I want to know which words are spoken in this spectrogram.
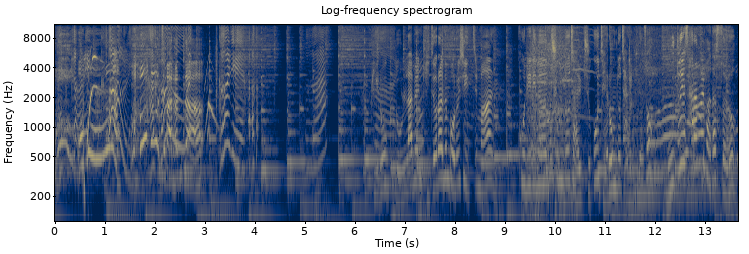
어머. 잘한다. 비록 놀라면 기절하는 버릇이 있지만 코리리는 춤도 잘 추고 재롱도 잘 부려서 모두의 사랑을 받았어요.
